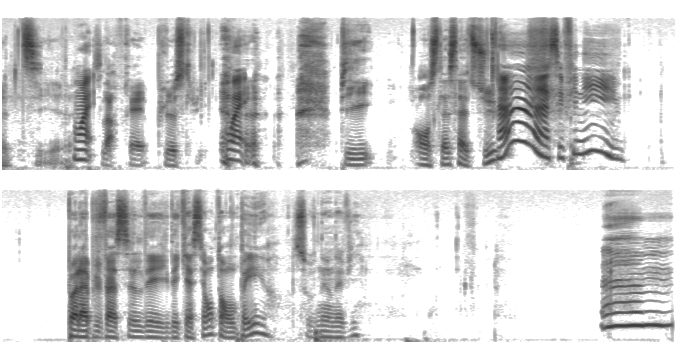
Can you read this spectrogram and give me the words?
Le, petit. Euh, ouais. Tu leur ferais plus lui. Ouais. Puis, on se laisse là-dessus. Ah, c'est fini. Pas la plus facile des, des questions. Ton pire souvenir de vie? Euh.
